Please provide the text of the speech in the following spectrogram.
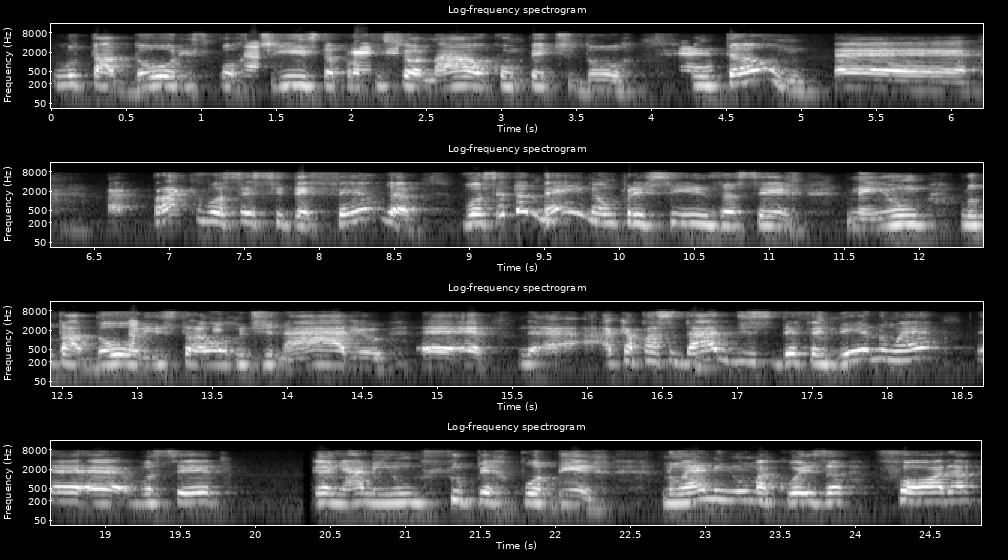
lutador, esportista, é. profissional, competidor. É. Então, é, para que você se defenda, você também não precisa ser nenhum lutador extraordinário. É, é, a capacidade de se defender não é, é, você ganhar nenhum superpoder, não é nenhuma coisa fora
